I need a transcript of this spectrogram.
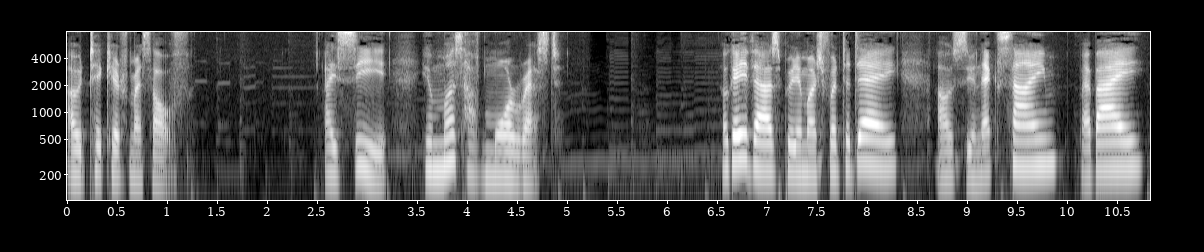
I will take care of myself. I see. You must have more rest. Okay, that's pretty much for today. I'll see you next time. Bye bye.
